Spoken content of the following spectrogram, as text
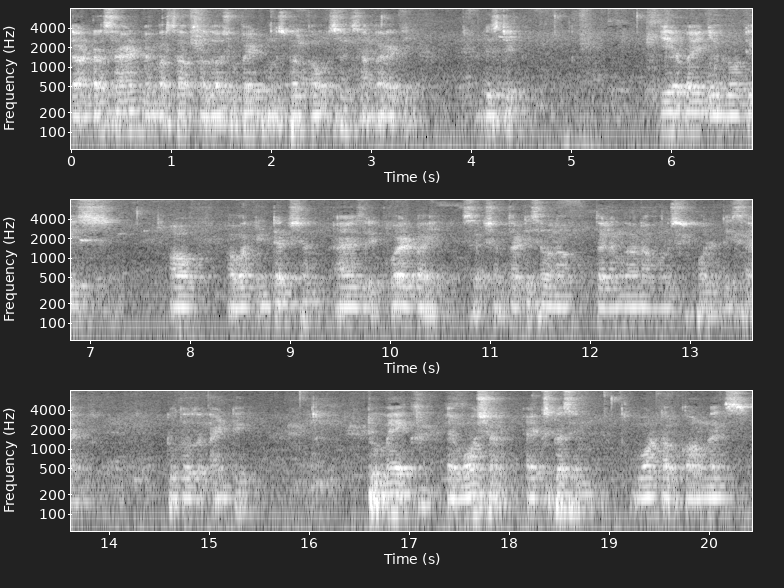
the understand members of Sadashivpet municipal council Sangareddy district year by give notice of our intention as required by section 37 of Telangana Policy Act 2019 to make a motion expressing want of confidence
